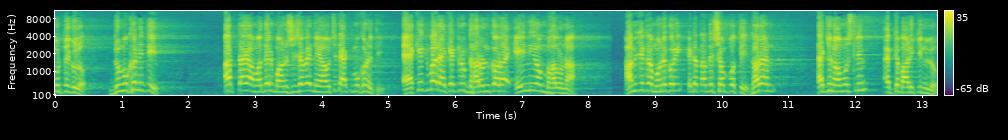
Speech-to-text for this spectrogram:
মূর্তিগুলো দুমুখ নীতি আর তাই আমাদের মানুষ হিসাবে নেওয়া উচিত একমুখ নীতি এক একবার এক এক রূপ ধারণ করা এই নিয়ম ভালো না। আমি যেটা মনে করি, এটা তাদের সম্পত্তি। ধরেন, একজন অমুসলিম একটা বাড়ি কিনলো।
